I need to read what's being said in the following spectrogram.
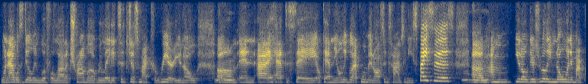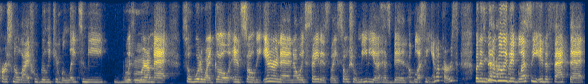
when I was dealing with a lot of trauma related to just my career, you know. Mm-hmm. Um, and I had to say, okay, I'm the only Black woman oftentimes in these spaces. Mm-hmm. Um, I'm, you know, there's really no one in my personal life who really can relate to me with mm-hmm. where I'm at so where do I go? And so the internet, and I always say this, like social media has been a blessing and a curse, but it's been a really big blessing in the fact that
